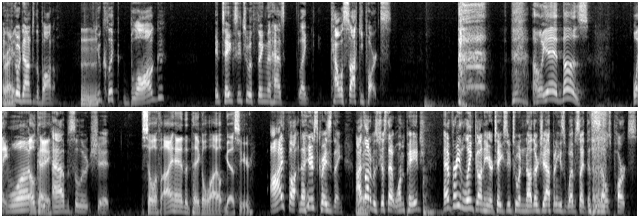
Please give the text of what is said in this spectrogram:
and you go down to the bottom, mm-hmm. you click blog, it takes you to a thing that has like Kawasaki parts. Oh yeah, it does. Wait. What? Okay. absolute shit. So if I had to take a wild guess here, I thought now here's the crazy thing. I Right. thought it was just that one page. Every link on here takes you to another Japanese website that sells parts.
